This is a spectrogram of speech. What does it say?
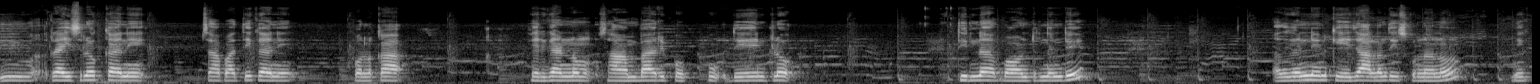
మ్, రైస్లోకి కానీ చపాతీ కానీ పులక పెరుగన్నం సాంబారి పప్పు దేంట్లో తిన్నా బాగుంటుందండి. అందుకని నేను కేజీ అల్లం తీసుకున్నాను. మీకు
